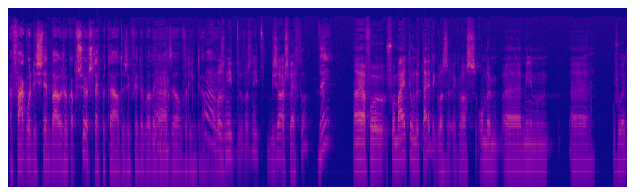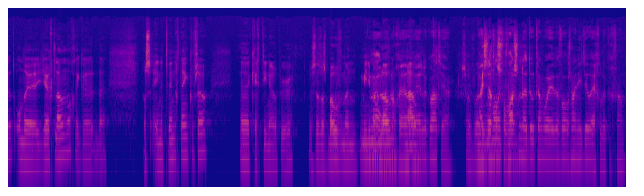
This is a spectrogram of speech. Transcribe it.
Maar vaak worden die standbouwers ook absurd slecht betaald. Dus ik vind ook wel dat je het wel verdient. Ja, was niet, was niet bizar slecht hoor. Nee? Nou ja, voor, voor mij toen de tijd, ik was, ik was onder eh, minimum, eh hoe heet het? Onder jeugdloon nog. Ik eh, de, was 21 denk ik of zo. Ik kreeg 10 euro per uur. Dus dat was boven mijn Nou, minimumloon. dat is nog heel nou, redelijk wat, ja. Maar als je dat als eh, volwassene doet, dan word je er volgens mij niet heel erg gelukkig van.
